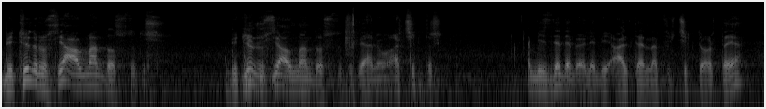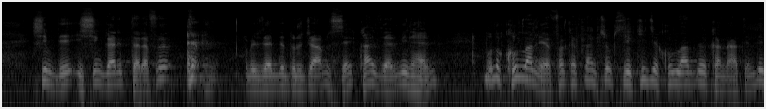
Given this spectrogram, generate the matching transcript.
Bütün Rusya Alman dostudur. Bütün Rusya Alman dostudur. Yani o açıktır. Bizde de böyle bir alternatif çıktı ortaya. Şimdi işin garip tarafı üzerinde duracağımız şey Kaiser Wilhelm bunu kullanıyor. Fakat ben çok zekice kullandığı kanaatinde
